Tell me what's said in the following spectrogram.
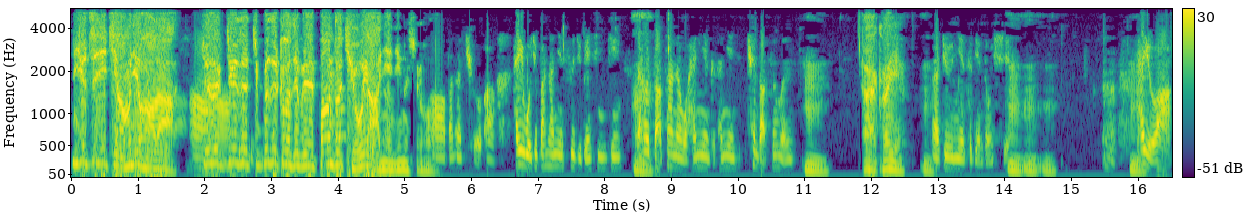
你就自己讲不就好了，啊就是就是就不是告诉别人，帮他求呀，念经的时候，哦，帮他求啊，还有我就帮他念四十九遍心经，嗯然后早上呢我还念给他念劝导声文，嗯，啊可以，嗯啊，就念这点东西。嗯嗯嗯，嗯嗯还有啊，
